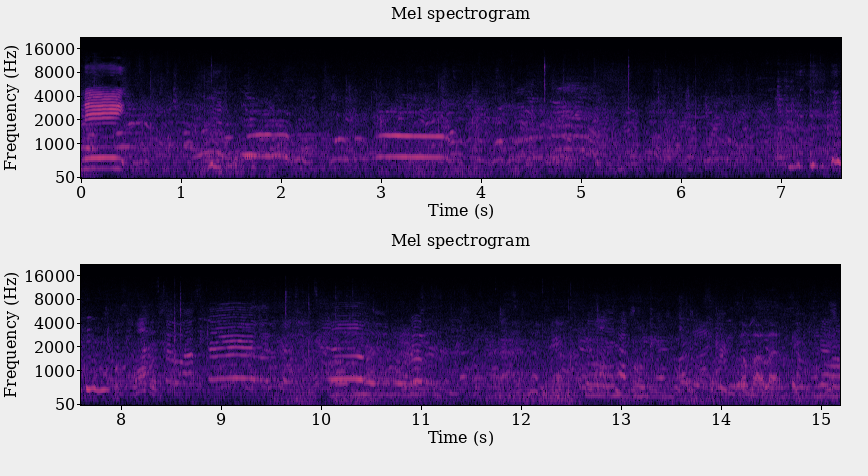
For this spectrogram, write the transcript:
Nate. I'm not laughing.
